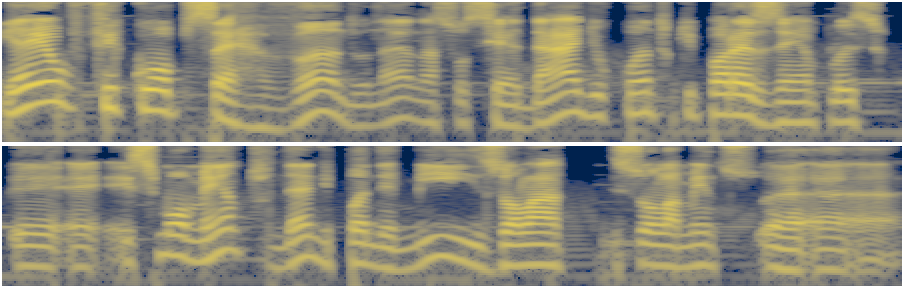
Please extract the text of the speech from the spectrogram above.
E aí eu fico observando né, na sociedade o quanto que, por exemplo, esse, é, é, esse momento né, de pandemia, isolar, isolamento, uh,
